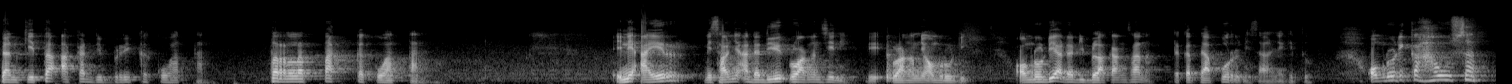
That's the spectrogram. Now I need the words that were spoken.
dan kita akan diberi kekuatan. Terletak kekuatan. Ini air misalnya ada di ruangan sini, di ruangannya Om Rudi. Om Rudi ada di belakang sana, dekat dapur misalnya gitu. Om Rudi kehausan.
